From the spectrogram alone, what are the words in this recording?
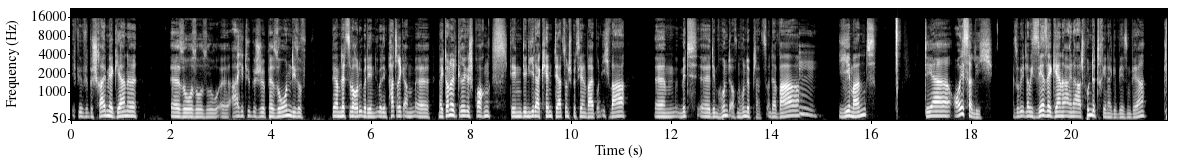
ich, wir, wir beschreiben ja gerne äh, so, so, so äh, archetypische Personen, die so, wir haben letzte Woche über den, über den Patrick am äh, McDonald Grill gesprochen, den, den jeder kennt, der hat so einen speziellen Vibe und ich war ähm, mit äh, dem Hund auf dem Hundeplatz und da war Mm. jemand, der äußerlich, so glaube ich, sehr, sehr gerne eine Art Hundetrainer gewesen wäre.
